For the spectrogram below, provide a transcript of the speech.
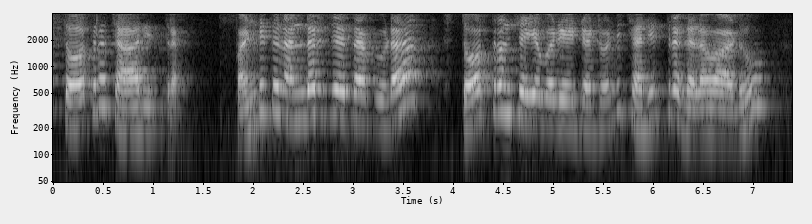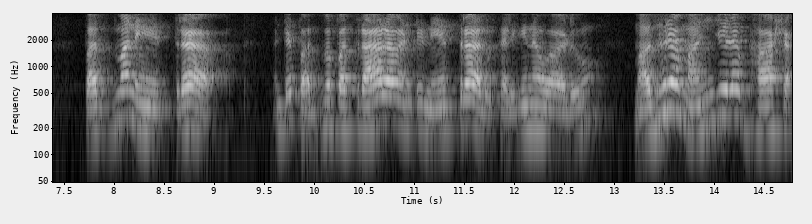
స్తోత్ర చారిత్ర. పండితులందరి చేత కూడా స్తోత్రం చేయబడేటటువంటి చరిత్ర గలవాడు పద్మనేత్ర. అంటే పద్మపత్రాల వంటి నేత్రాలు కలిగినవాడు మధుర మంజుల భాష.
